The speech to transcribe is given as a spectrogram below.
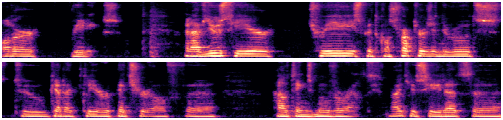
other readings. And I've used here trees with constructors in the roots to get a clearer picture of uh, how things move around, right? You see that uh,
